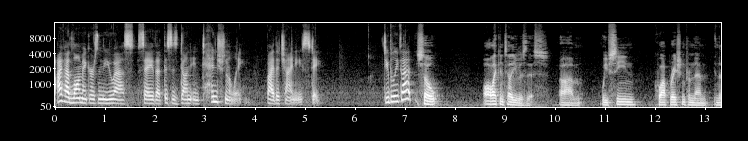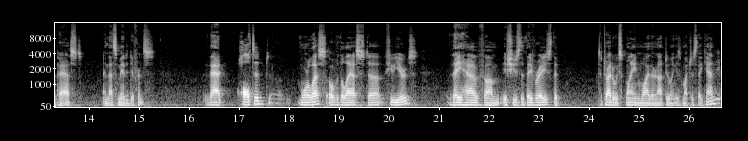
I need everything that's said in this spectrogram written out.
I've had lawmakers in the U.S. say that this is done intentionally by the Chinese state. Do you believe that? So, all I can tell you is this um, we've seen cooperation from them in the past, and that's made a difference. That halted uh, more or less over the last uh, few years. They have um, issues that they've raised that to try to explain why they're not doing as much as they can.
